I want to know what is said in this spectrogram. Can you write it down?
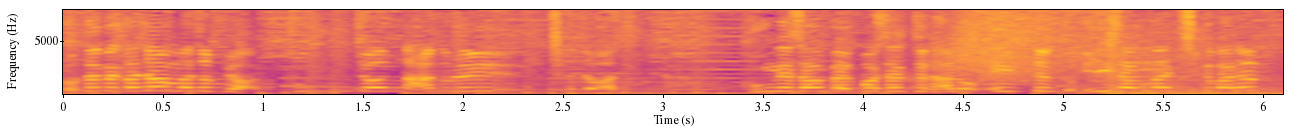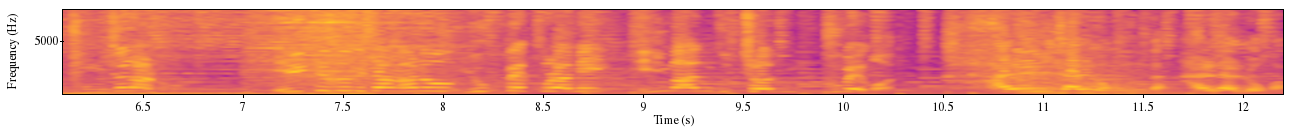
롯데백화점 맞은편 풍전 한우를 찾아왔습니다. 국내산 100% 한우 1등급 이상만 지급하는 풍전 한우. 1등급 이상 한우 600g이 29,900원 달잘 녹는다. 달잘 녹아.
